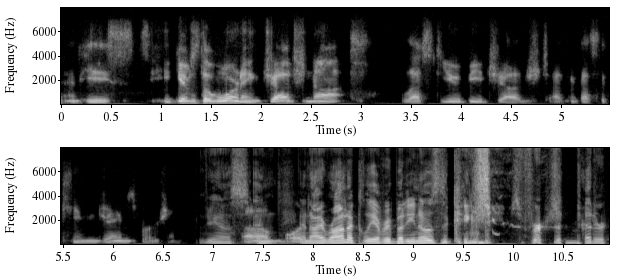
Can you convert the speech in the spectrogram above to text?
and he's, he gives the warning judge not, lest you be judged. I think that's the King James Version. Yes, Um, and, or- and ironically, everybody knows the King James version better.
